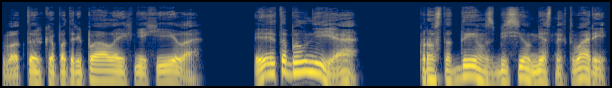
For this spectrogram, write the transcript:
Вот только потрепало их нехило. И это был не я. Просто дым взбесил местных тварей,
